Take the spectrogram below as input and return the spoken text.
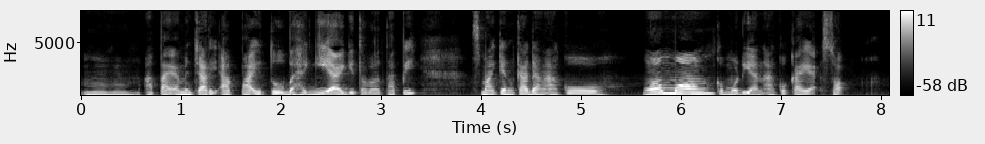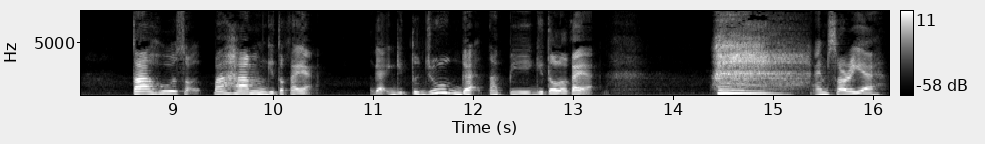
hmm, apa ya mencari apa itu bahagia gitu loh tapi semakin kadang aku ngomong kemudian aku kayak sok tahu sok paham gitu kayak nggak gitu juga tapi gitu loh kayak I'm sorry ya.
